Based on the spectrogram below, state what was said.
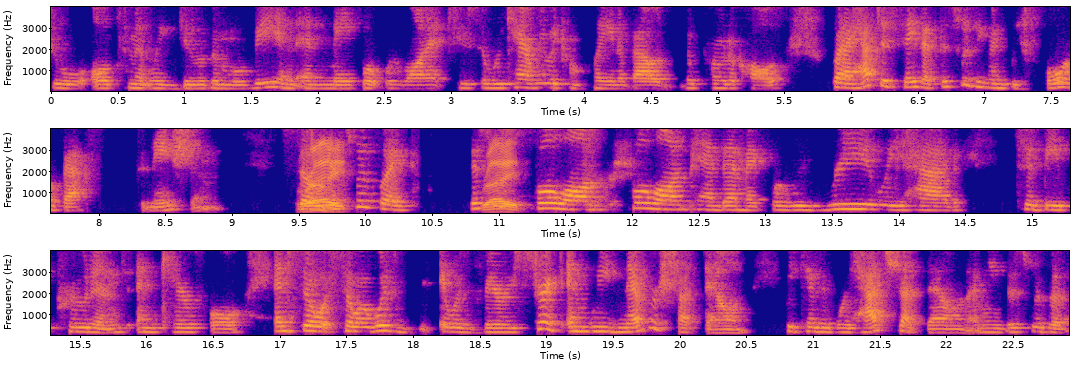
to ultimately do the movie and, and make what we wanted to. So we can't really complain about the protocols. But I have to say that this was even before vaccination. So right. this was like this right. was full on, full on pandemic where we really had to be prudent and careful and so so it was it was very strict and we never shut down because if we had shut down i mean this was a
